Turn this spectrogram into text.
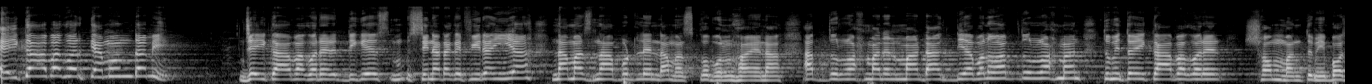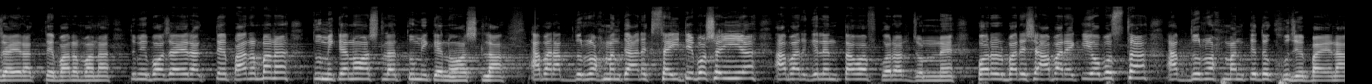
এই কাবা ঘর কেমন দামি? যেই কাবাগরের দিকে সিনাটাকে ফিরাইয়া নামাজ না পড়লে নামাজ কবুল হয় না। আব্দুর রহমানের মা ডাক দিয়া বলো, আব্দুর রহমান, তুমি তো এই কাবাগরের সম্মান তুমি বজায় রাখতে পারবা না। তুমি বজায় রাখতে পারবা না। তুমি কেন আসলা? তুমি কেন আসলা? আবার আব্দুর রহমানকে আরেক সাইডে বসাইয়া আবার গেলেন তাওয়াফ করার জন্যে। পরের বার এসে আবার একই অবস্থা, আব্দুর রহমানকে তো খুঁজে পায় না।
